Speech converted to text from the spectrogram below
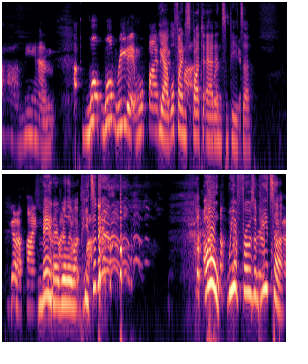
Oh man, Uh, we'll we'll read it and we'll find. Yeah, we'll find a spot to add in Let's- some pizza. We gotta find. Man, gotta I find really want pizza spot. now. oh, we have frozen pizza.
